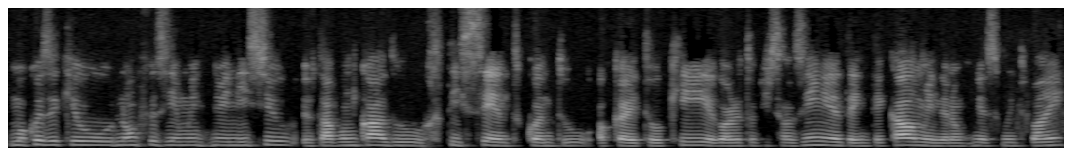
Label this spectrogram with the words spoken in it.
Uma coisa que eu não fazia muito no início, eu estava um bocado reticente quanto, ok, estou aqui, agora estou aqui sozinha, tenho que ter calma, ainda não conheço muito bem,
